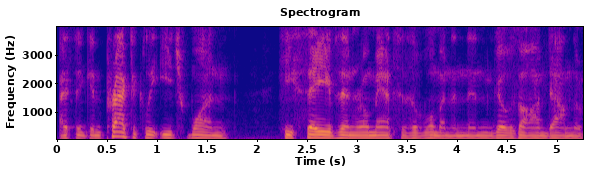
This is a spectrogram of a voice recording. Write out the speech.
I think in practically each one he saves and romances a woman and then goes on down the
